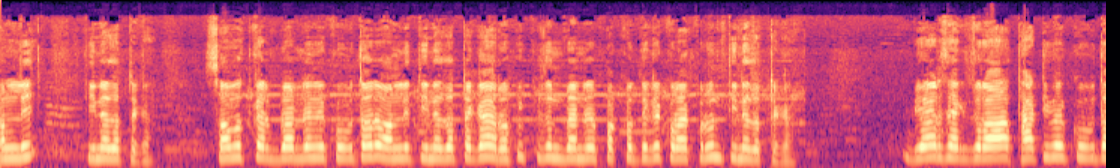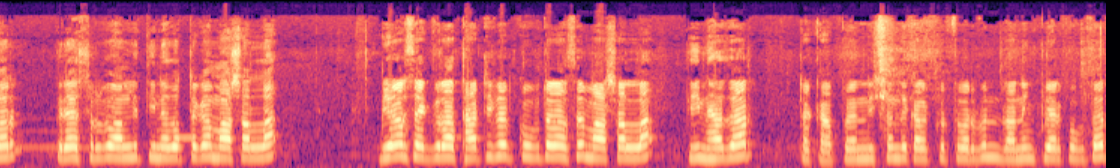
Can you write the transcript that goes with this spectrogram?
অনলি তিন হাজার টাকা। চমৎকার ব্র্যান্ডের কবুতর অনলি তিন হাজার টাকা। রফিক পিজন ব্র্যান্ডের পক্ষ থেকে ক্রয় করুন তিন হাজার টাকা। বিয়ার্স এক জোড়া থার্টি ফাইভ কবুতর প্রাইস পড়বে অনলি তিন হাজার টাকা। মাশাল্লাহ বিয়ার্স এক জোড়া থার্টি ফাইভ কবুতর আছে মাশাল্লাহ তিন হাজার টাকা। আপনারা নিঃসন্দেহে কালেক্ট করতে পারবেন। রানিং পেয়ার কবুতর।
